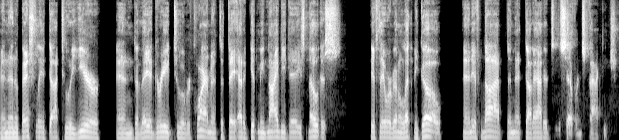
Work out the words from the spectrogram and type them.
And then eventually it got to a year and they agreed to a requirement that they had to give me 90 days notice if they were going to let me go. And if not, then that got added to the severance package.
